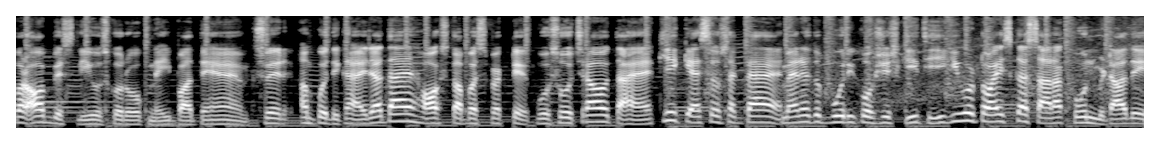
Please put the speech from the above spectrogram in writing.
पर ऑब्वियसली उसको रोक नहीं पाते हैं। फिर हमको दिखाया जाता है हॉक्स का पर्सपेक्टिव वो सोच रहा होता है कि कैसे हो सकता है। मैंने तो पूरी कोशिश की थी कि वो वो टॉयज का सारा खून मिटा दे।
